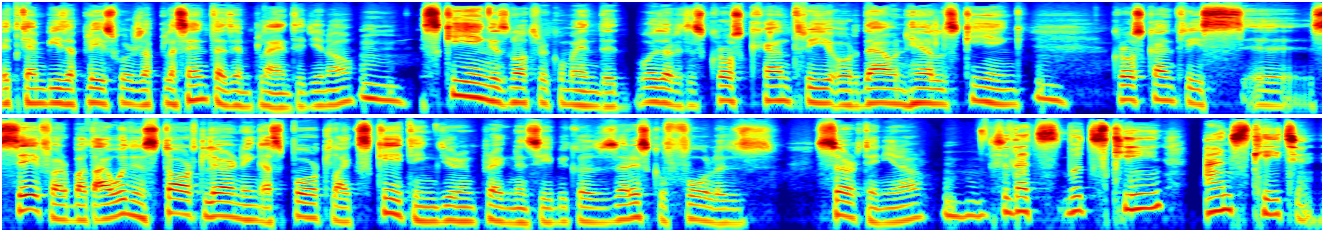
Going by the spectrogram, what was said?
it can be the place where the placenta is implanted. You know, Mm. skiing is not recommended, whether it is cross country or downhill skiing. Mm. Cross country is uh, safer, but I wouldn't start learning a sport like skating during pregnancy because the risk of fall is certain. You know, Mhm. So that's both skiing and skating.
